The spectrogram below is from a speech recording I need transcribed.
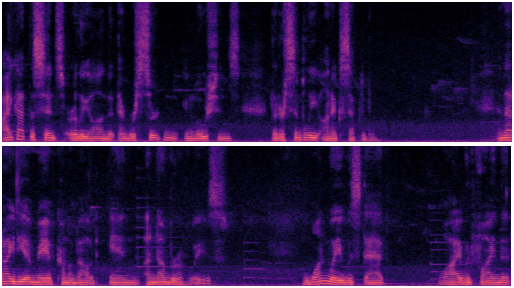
I got the sense early on that there were certain emotions that are simply unacceptable. And that idea may have come about in a number of ways. One way was that well, I would find that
